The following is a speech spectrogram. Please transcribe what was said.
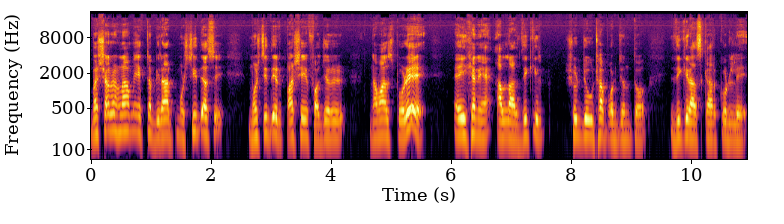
মাশারুল হারামে একটা বিরাট মসজিদ আছে, মসজিদের পাশে ফজরের নামাজ পড়ে এইখানে আল্লাহর জিকির, সূর্য উঠা পর্যন্ত জিকির আজকার করলে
